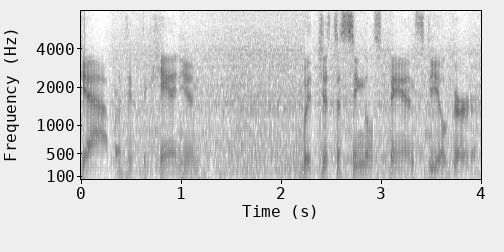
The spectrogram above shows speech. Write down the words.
gap or the, the canyon with just a single span steel girder.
